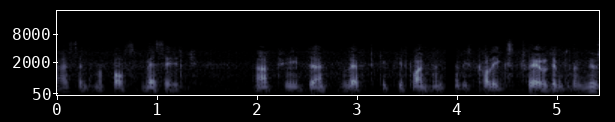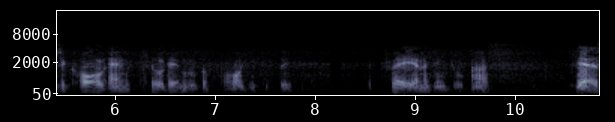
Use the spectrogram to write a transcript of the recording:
I sent him a false message. After he'd uh, left to keep the appointment, one of his colleagues trailed him to the music hall and killed him before he could be, betray anything to us. Yes.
